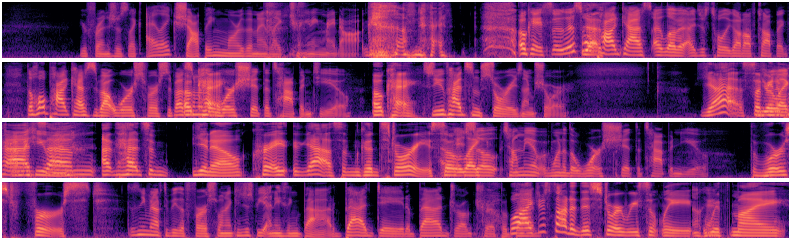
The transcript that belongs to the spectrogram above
your friend's just like, I like shopping more than I like training my dog. I'm dead. Okay, so this whole Yes. podcast, I love it. I just totally got off topic. The whole podcast is about worst first, about some of the worst shit that's happened to you. Okay. So you've had some stories, I'm sure. Yes, I You're mean, like, I've I'm a human. Some, I've had some, you know, cra- yeah, some good stories. So, okay, like, so tell me one of the worst shit that's happened to you. the worst first. doesn't even have to be the first one. It could just be anything bad. A bad date, a bad drug trip. A Well, I just thought of this story recently Okay. with my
